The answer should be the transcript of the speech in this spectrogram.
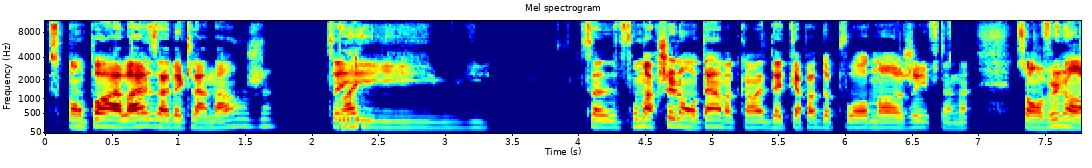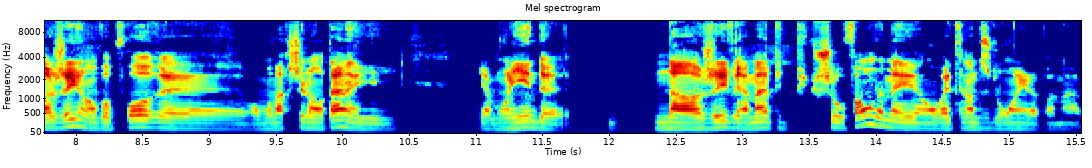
sont pas à l'aise avec la nage, il faut marcher longtemps avant d'être capable de pouvoir nager finalement. Si on veut nager, on va pouvoir euh, on va marcher longtemps, mais il, y a moyen de nager vraiment puis de toucher au fond, mais on va être rendu loin là, pas mal.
